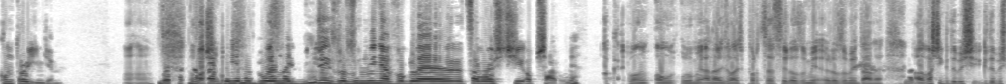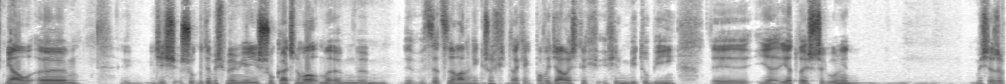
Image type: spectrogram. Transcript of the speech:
kontrolingiem. Mhm. Bo tak no naprawdę właśnie, jemu było najbliżej zrozumienia w ogóle całości obszaru, nie? Okej, okay, on, on, umie analizować procesy, rozumie, rozumie dane. Tak. Ale właśnie gdybyś, gdybyś miał y, gdzieś, gdybyśmy mieli szukać, no bo y, zdecydowana większość, tak jak powiedziałeś, tych firm B2B, y, ja, ja tutaj szczególnie myślę, że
